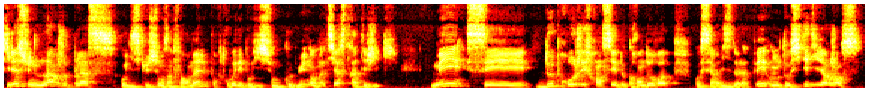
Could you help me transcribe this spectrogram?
qui laissent une large place aux discussions informelles pour trouver des positions communes en matière stratégique. Mais ces deux projets français de grande Europe au service de la paix ont aussi des divergences.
